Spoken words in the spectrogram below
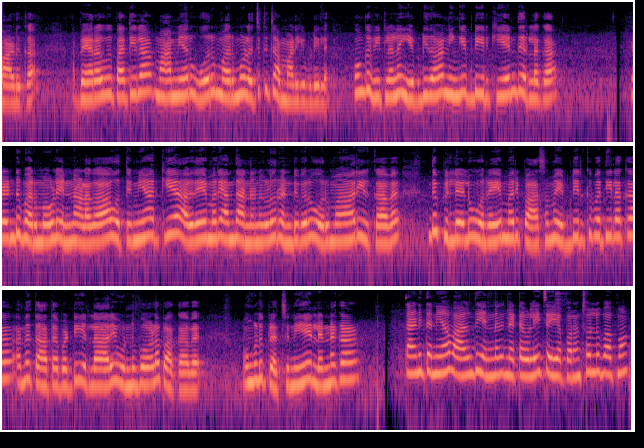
பாடுக்கா. பிறகு பார்த்தீங்களா மாமியார் ஒரு மருமகள் வச்சுட்டு சமாளிக்க முடியல. உங்கள் வீட்டிலலாம் எப்படி தான் நீங்கள் இப்படி இருக்கீங்கன்னு தெரிலக்கா ரெண்டு மருமகளும் என்ன அழகா ஒத்துமையாக இருக்கியே? அதே மாதிரி அந்த அண்ணனுங்களும் ரெண்டு பேரும் ஒரு மாதிரி இருக்காவ. இந்த பிள்ளைகளும் ஒரே மாதிரி பாசமாக எப்படி இருக்கு பார்த்தீங்களாக்கா அந்த தாத்தா பாட்டி எல்லாரையும் ஒன்று போல பார்க்காவ உங்களுக்கு பிரச்சனையே இல்லை என்னக்கா தனித்தனியாக வாழ்ந்து என்னது நெட்டவழியும் செய்ய போகிறோம் சொல்லு பார்ப்போம்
